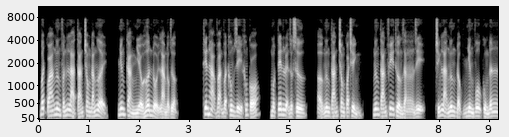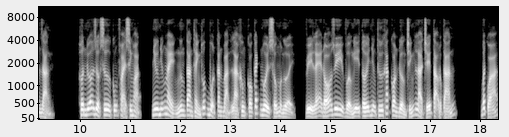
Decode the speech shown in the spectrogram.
Bất quá ngưng phấn là tán trong đám người, nhưng càng nhiều hơn đổi làm độc dược. Thiên hạ vạn vật không gì không có, một tên luyện dược sư, ở ngưng tán trong quá trình, ngưng tán phi thường giản dị chính là ngưng độc nhưng vô cùng đơn giản. Hơn nữa dược sư cũng phải sinh hoạt, như những này ngưng tan thành thuốc bột căn bản là không có cách nuôi sống một người, vì lẽ đó duy vừa nghĩ tới những thứ khác con đường chính là chế tạo độc tán. Bất quá,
